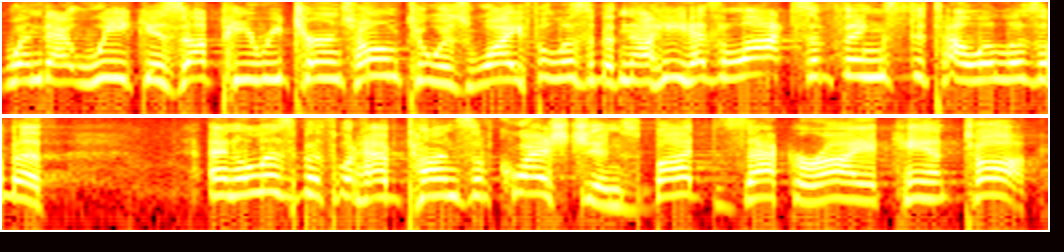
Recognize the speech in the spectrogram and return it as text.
When that week is up, he returns home to his wife, Elizabeth. Now, he has lots of things to tell Elizabeth. And Elizabeth would have tons of questions, but Zachariah can't talk.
